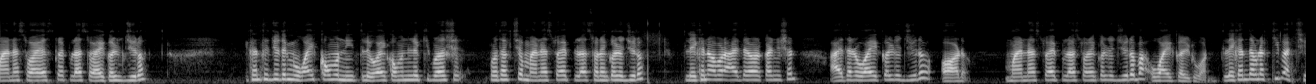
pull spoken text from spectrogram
Minus y square plus y equal zero এখান থেকে যদি আমি ওয়াই কমন নিই, তাহলে ওয়াই কমন নিলে কী পড়ে পড়ে থাকছে minus y plus one equal to zero তাহলে আবার either or condition either y equal to zero আর minus y plus one equal to zero বা ওয়াই ইকুয়াল টু ওয়ান তাহলে এখান থেকে আমরা কী পাচ্ছি?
